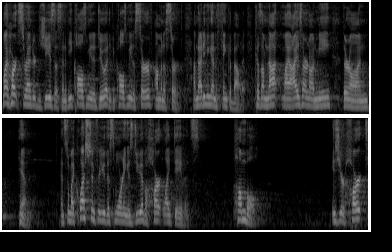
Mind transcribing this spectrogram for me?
My heart's surrendered to Jesus, and if He calls me to do it, if He calls me to serve, I'm going to serve. I'm not even going to think about it because I'm not. My eyes aren't on me; they're on Him. And so, my question for you this morning is: Do you have a heart like David's? Humble. Is your heart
